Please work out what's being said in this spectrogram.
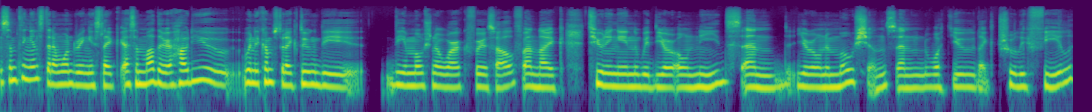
something else that I'm wondering is like, as a mother, how do you, when it comes to like doing the the emotional work for yourself and like tuning in with your own needs and your own emotions and what you like truly feel,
